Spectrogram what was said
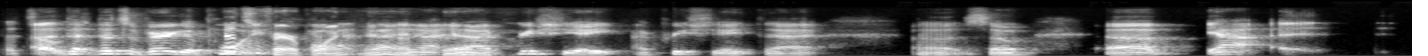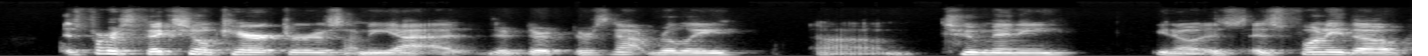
That's uh, that, that's a very good point. That's a fair point. Yeah, and, I, and I appreciate I appreciate that. Uh, so uh, yeah, as far as fictional characters, I mean, yeah, there, there, there's not really um, too many you know, it's, it's funny though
